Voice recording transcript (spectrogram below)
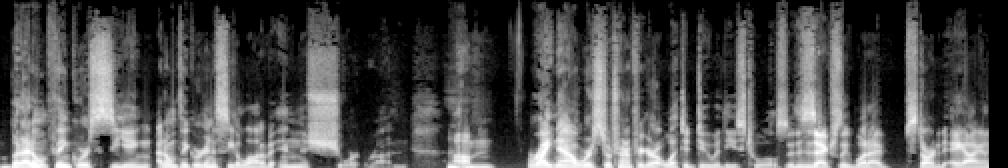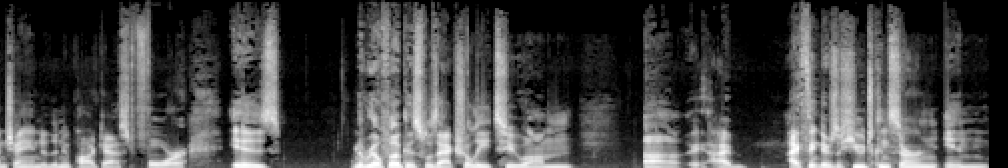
but i don't think we're seeing i don't think we're going to see a lot of it in the short run mm-hmm. um, right now we're still trying to figure out what to do with these tools so this is actually what i started ai unchained the new podcast for is the real focus was actually to um uh i i think there's a huge concern in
